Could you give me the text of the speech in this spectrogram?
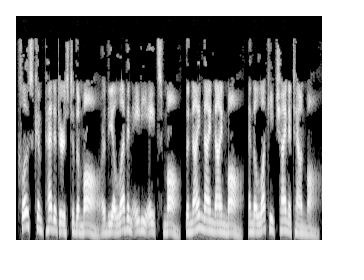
Close competitors to the mall are the 1188s Mall, the 999 Mall, and the Lucky Chinatown Mall.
